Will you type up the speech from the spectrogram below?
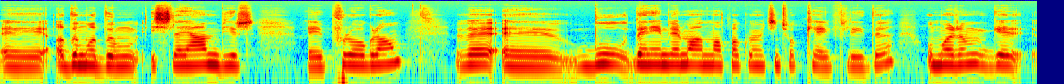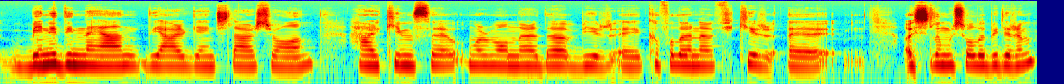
e, adım adım işleyen bir e, program ve e, bu deneyimlerimi anlatmak benim için çok keyifliydi. Umarım beni dinleyen diğer gençler şu an her kimse umarım onlara da bir e, kafalarına fikir e, aşılamış olabilirim.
